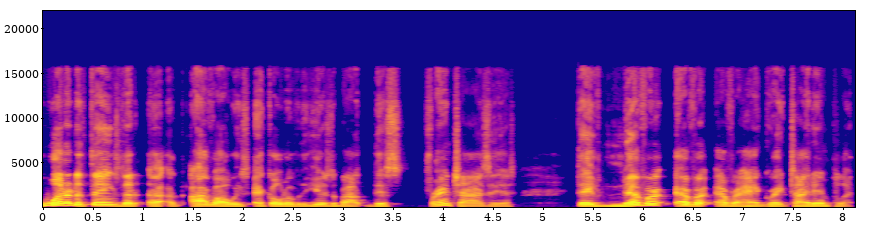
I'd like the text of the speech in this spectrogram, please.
one of the things that uh, I've always echoed over the years about this franchise is they've never, ever, ever had great tight end play.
